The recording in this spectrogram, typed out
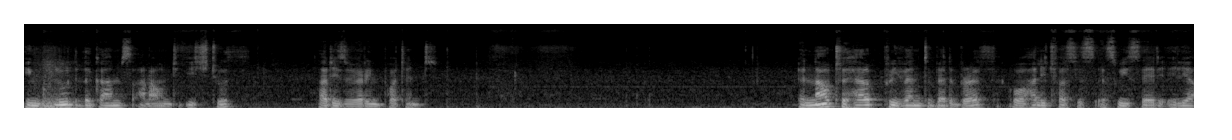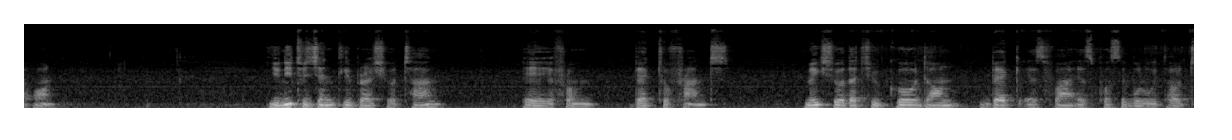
Include the gums around each tooth. That is very important. And now to help prevent bad breath or halitosis, as we said earlier on, you need to gently brush your tongue uh, from back to front. Make sure that you go down back as far as possible without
